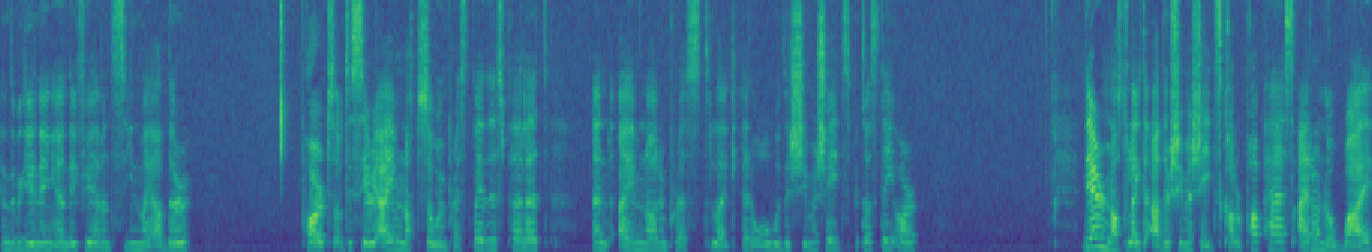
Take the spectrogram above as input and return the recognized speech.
in the beginning and if you haven't seen my other parts of the series, I am not so impressed by this palette and I am not impressed like at all with the shimmer shades because they are they are not like the other shimmer shades Colourpop has. I don't know why,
